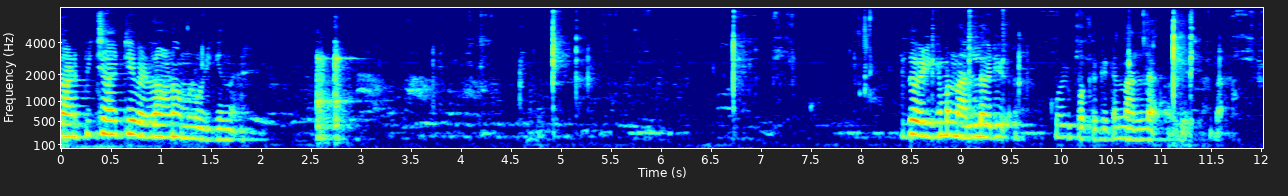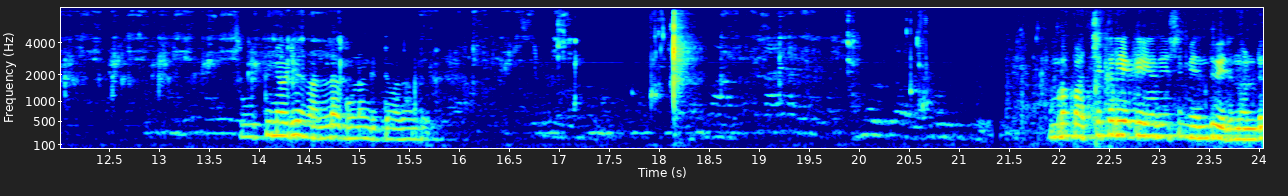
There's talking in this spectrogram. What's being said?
തണുപ്പിച്ചാറ്റിയ വെള്ളമാണ് നമ്മൾ ഒഴിക്കുന്നത്. ഇത് ഒഴിക്കുമ്പോൾ നല്ലൊരു കൊഴുപ്പൊക്കെ കിട്ടും. നല്ല ഒരു ഇതാണ് സൂപ്പിനൊരു നല്ല ഗുണം കിട്ടും അതുകൊണ്ട്. നമ്മുടെ പച്ചക്കറിയൊക്കെ ഏകദേശം വെന്ത് വരുന്നുണ്ട്.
